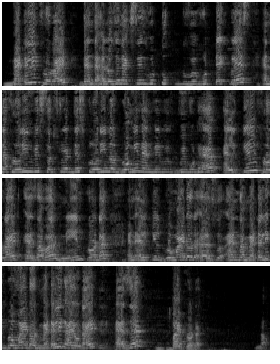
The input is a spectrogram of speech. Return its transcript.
metallic fluoride then the halogen exchange would, took, would take place and the fluorine will substitute this chlorine or bromine and we, we would have alkyl fluoride as our main product and alkyl bromide or uh, so, and the metallic bromide or metallic iodide as a byproduct. Now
